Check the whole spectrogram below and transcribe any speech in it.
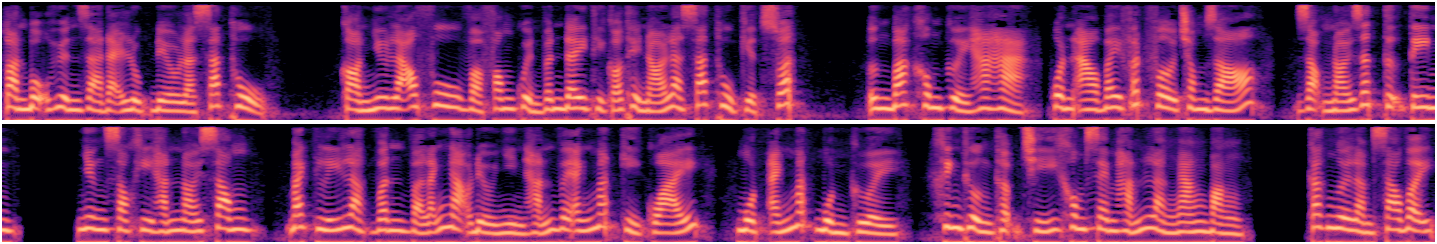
toàn bộ huyền giả đại lục đều là sát thủ. Còn như lão phu và phong quyển vân đây thì có thể nói là sát thủ kiệt xuất. Ưng bác không cười ha hả, quần áo bay phất phơ trong gió, giọng nói rất tự tin. Nhưng sau khi hắn nói xong, Bách Lý Lạc Vân và lãnh ngạo đều nhìn hắn với ánh mắt kỳ quái, một ánh mắt buồn cười, khinh thường thậm chí không xem hắn là ngang bằng. Các ngươi làm sao vậy?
